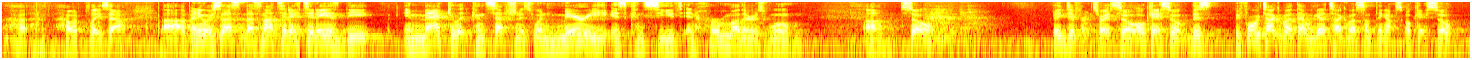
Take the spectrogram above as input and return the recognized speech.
how, how it plays out. Uh, anyway, so that's, that's not today. Today is the Immaculate Conception. It's when Mary is conceived in her mother's womb. Um, so, big difference, right? So, okay, so this, before we talk about that, we got to talk about something else. Okay, so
